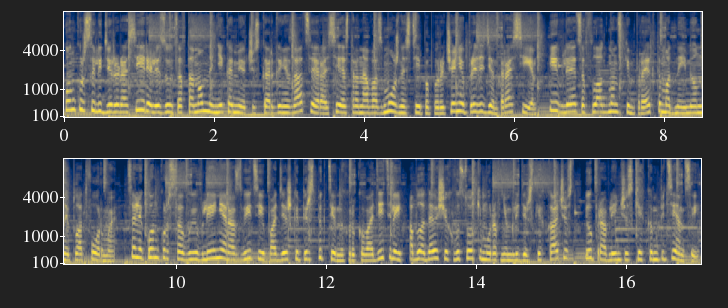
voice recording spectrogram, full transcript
Конкурсы «Лидеры России» реализуются автономной некоммерческой организацией «Россия – страна возможностей» по поручению президента России и является флагманским проектом одноименной платформы. Цели конкурса – выявление, развитие и поддержка перспективных руководителей, обладающих высоким уровнем лидерских качеств и управленческих компетенций.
